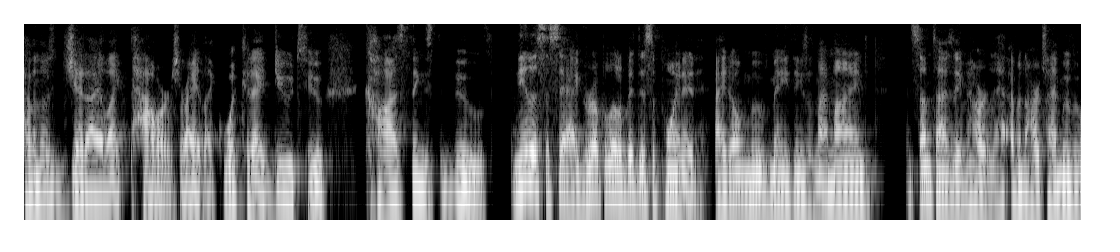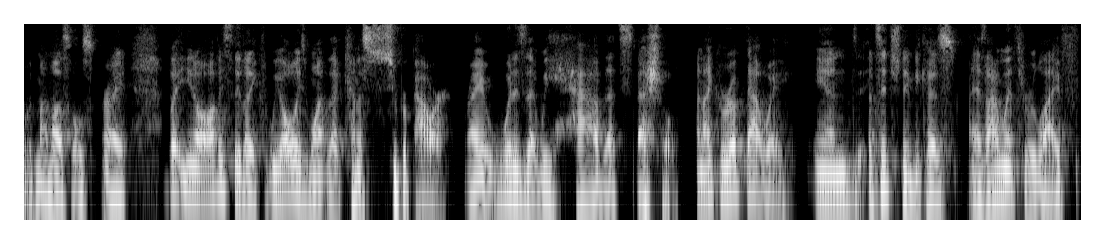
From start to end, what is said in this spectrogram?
having those Jedi like powers, right? Like, what could I do to cause things to move? Needless to say, I grew up a little bit disappointed. I don't move many things with my mind. And sometimes even hard having a hard time moving with my muscles, right? But you know, obviously, like we always want that kind of superpower, right? What is that we have that's special? And I grew up that way. And it's interesting because as I went through life,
